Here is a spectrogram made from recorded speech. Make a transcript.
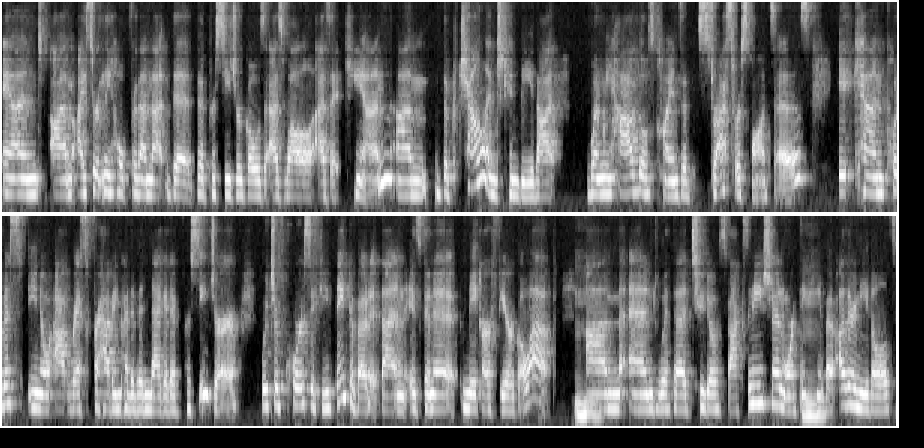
And um, I certainly hope for them that the, the procedure goes as well as it can. Um, the challenge can be that when we have those kinds of stress responses, it can put us, you know, at risk for having kind of a negative procedure, which of course, if you think about it, then is going to make our fear go up. Mm-hmm. Um, and with a two dose vaccination or thinking mm-hmm. about other needles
